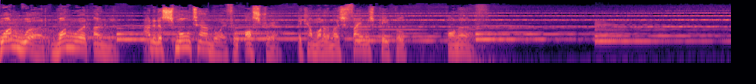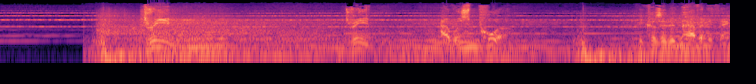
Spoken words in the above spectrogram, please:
one word, one word only, how did a small town boy from Austria become one of the most famous people on earth? Dream. Dream. I was poor because I didn't have anything.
